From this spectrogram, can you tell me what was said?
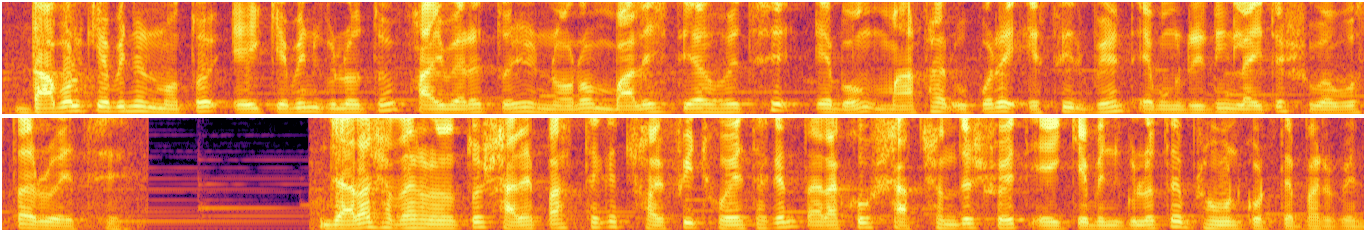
ডাবল কেবিনের মতো এই কেবিনগুলোতেও ফাইবারের তৈরি নরম বালিশ দেওয়া হয়েছে এবং মাথার উপরে এসির ভেন্ট এবং রিডিং লাইটের সুব্যবস্থা রয়েছে। যারা সাধারণত সাড়ে পাঁচ থেকে ছয় ফিট হয়ে থাকেন, তারা খুব স্বাচ্ছন্দ্যের সহিত এই কেবিনগুলোতে ভ্রমণ করতে পারবেন।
